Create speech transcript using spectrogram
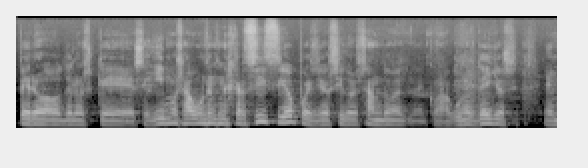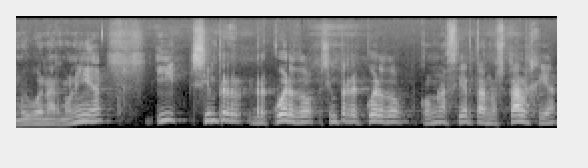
pero de los que seguimos aún en ejercicio, pues yo sigo estando con algunos de ellos en muy buena armonía y siempre recuerdo, siempre recuerdo con una cierta nostalgia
